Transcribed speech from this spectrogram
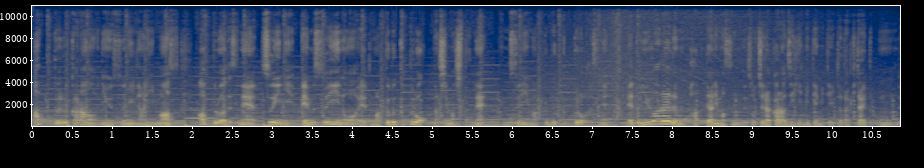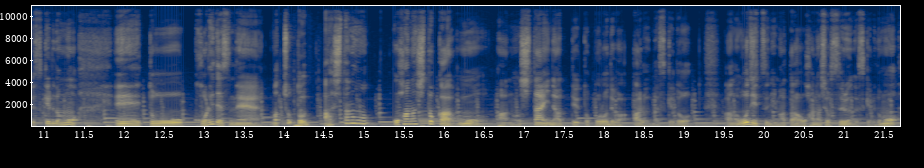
アップルからのニュースになります。アップルはですね、ついに M3 の、えーと、MacBook Pro 出しましたね。M3MacBook Pro ですね。えっ、ー、と URL も貼ってありますので、そちらからぜひ見てみていただきたいと思うんですけれども、えっ、ー、と、これですね、まあ、ちょっと明日のお話とかもあのしたいなっていうところではあるんですけど、あの後日にまたお話をするんですけれども、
